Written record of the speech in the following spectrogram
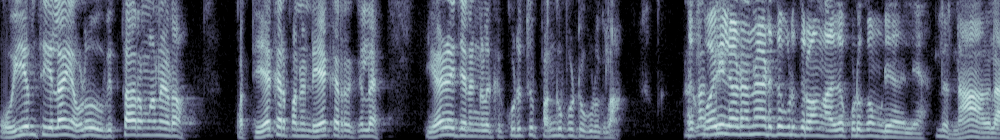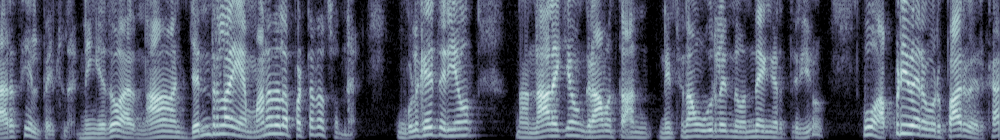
ஒய்எம்சிலாம் எவ்வளோ விஸ்தாரமான இடம். பத்து ஏக்கர் பன்னெண்டு ஏக்கர் இருக்குல்ல ஏழை ஜனங்களுக்கு கொடுத்து பங்கு போட்டு கொடுக்கலாம். கோயில் இடம்னா எடுத்து கொடுத்துருவாங்க அதை கொடுக்க முடியாது இல்லையா? இல்லை நான் அதில் அரசியல் பேசல. நீங்கள் ஏதோ நான் ஜென்ரலாக என் மனதில் பட்டதை சொன்னேன். உங்களுக்கே தெரியும் நான் நாளைக்கும் கிராமத்தான் நேற்று தான் ஊர்லேருந்து வந்தேங்கிறது தெரியும். ஓ அப்படி வேற ஒரு பார்வை இருக்கா?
